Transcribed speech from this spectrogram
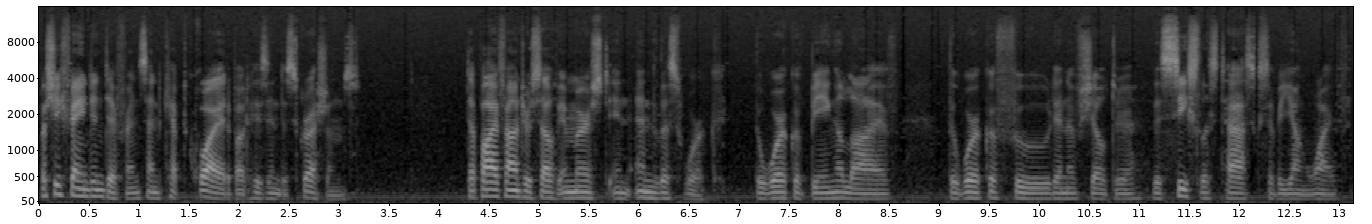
but she feigned indifference and kept quiet about his indiscretions. Tapai found herself immersed in endless work the work of being alive, the work of food and of shelter, the ceaseless tasks of a young wife.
